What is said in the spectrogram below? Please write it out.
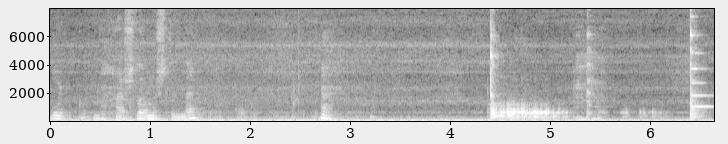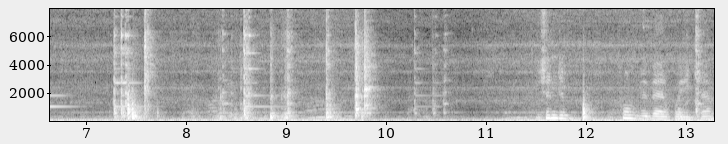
bu haşlamıştım ben. Şimdi pul biber koyacağım.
